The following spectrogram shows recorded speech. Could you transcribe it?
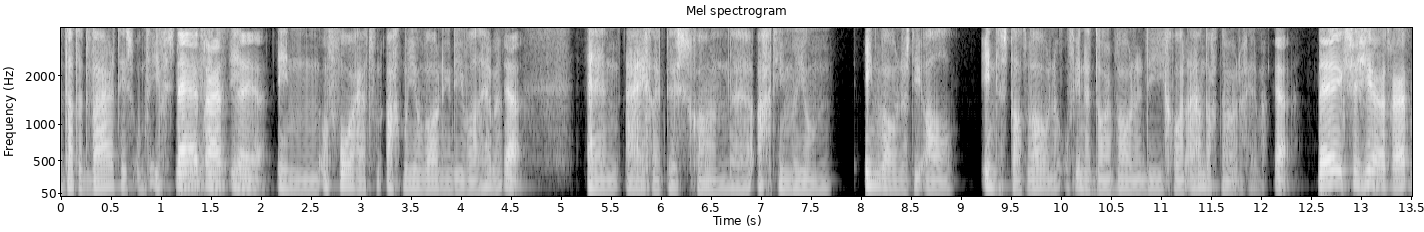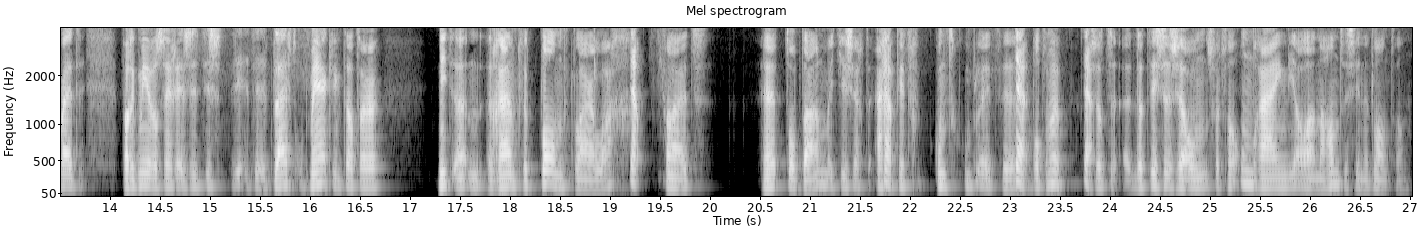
dat het waard is om te investeren Nee, in, in, in een voorraad van 8 miljoen woningen die we al hebben. Ja. En eigenlijk dus gewoon eh 18 miljoen inwoners die al in de stad wonen of in het dorp wonen, die gewoon aandacht nodig hebben. Nee, ik chargeer uiteraard. Maar het, wat ik meer wil zeggen is het, is, het, blijft opmerkelijk dat er niet een ruimtelijk plan klaar lag Ja. vanuit top-down. Want je zegt eigenlijk dit komt compleet eh, Ja. bottom-up. Ja. Dus dat, dat is dus al een soort van omdraaiing die al aan de hand is in het land dan.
